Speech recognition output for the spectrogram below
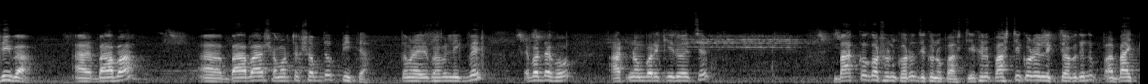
দিবা, আর বাবা বাবার সমর্থক শব্দ পিতা, তোমরা এভাবে লিখবে। এবার দেখো, আট নম্বরে কি রয়েছে? বাক্য গঠন করো যে কোনো পাঁচটি। এখানে পাঁচটি করে লিখতে হবে, কিন্তু বাক্য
